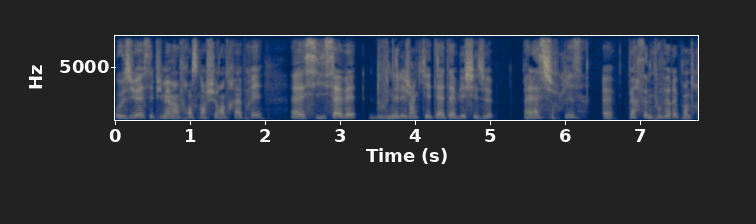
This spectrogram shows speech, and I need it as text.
aux US et puis même en France, quand je suis rentrée après, euh, s'ils savaient d'où venaient les gens qui étaient attablés chez eux, à la surprise, euh, personne ne pouvait répondre.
